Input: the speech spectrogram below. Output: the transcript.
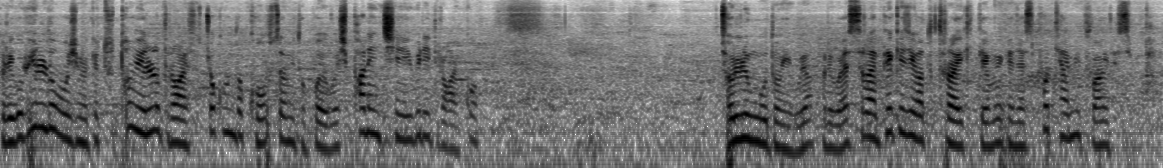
그리고 휠도 보시면 이렇게 투톤 휠로 들어가 있어 조금 더 고급성이 돋보이고 18인치 휠이 들어가 있고 전륜 구동이고요. 그리고 S라인 패키지가 또 들어가 있기 때문에 굉장히 스포티함이 부각이 됐습니다.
